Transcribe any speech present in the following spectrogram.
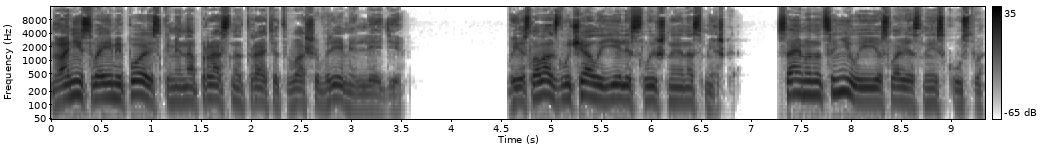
Но они своими поисками напрасно тратят ваше время, леди. В ее словах звучала еле слышная насмешка. Саймон оценил ее словесное искусство.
